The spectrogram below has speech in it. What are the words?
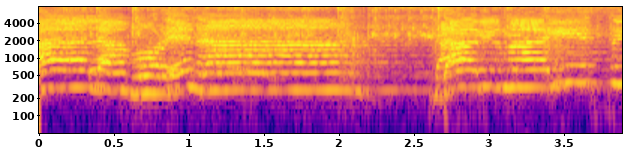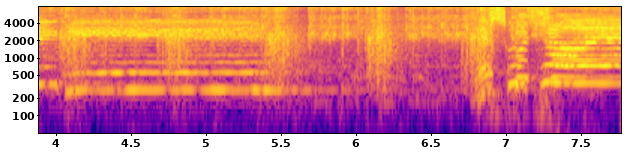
Ala morena da bilmariziki Eskutxoek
